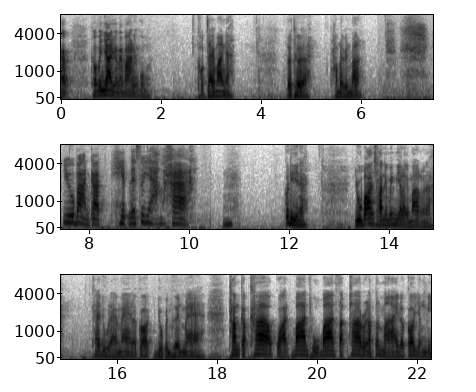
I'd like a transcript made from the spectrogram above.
ครับ เขาเป็นญาติกับแม่บ้านของผมอะขอบใจมากนะ แล้วเธอทำอะไรเป็นบ้าง อยู่บ้านกับเฮ็ดได้สุอย่างล่ะค่ะ ก็ดีนะ อยู่บ้านฉันเนี่ยไม่มีอะไรมากเลยนะ แค่ดูแลแม่แล้วก็อยู่เป็นเพื่อนแม่ทำกับข้าวกวาดบ้านถูบ้านซักผ้ารดน้ำต้นไม้ แล้วก็ยังมี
